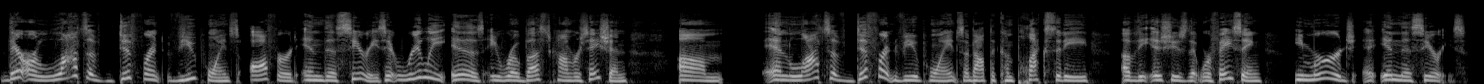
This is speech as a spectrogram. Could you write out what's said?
there are lots of different viewpoints offered in this series. It really is a robust conversation um, and lots of different viewpoints about the complexity of the issues that we're facing emerge in this series.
